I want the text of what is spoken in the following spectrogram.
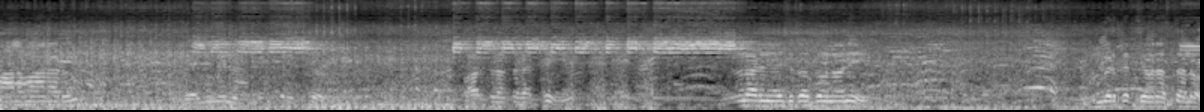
మాలమానాడు రెజిమెంట్ అంబేద్కర్ వారసులంతా కలిసి వేములాడు నియోజకవర్గంలోని అంబేద్కర్ చివరస్తాలో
